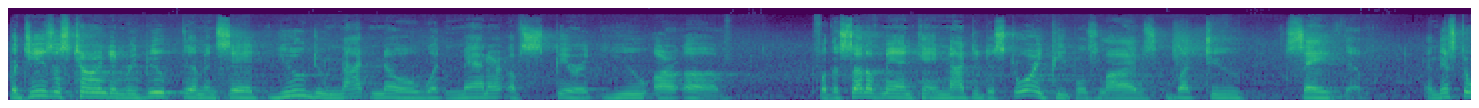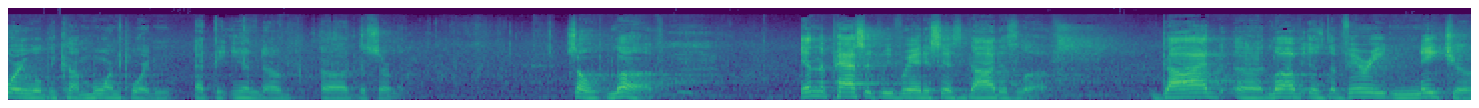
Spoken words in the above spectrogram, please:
But Jesus turned and rebuked them and said, You do not know what manner of spirit you are of. For the Son of Man came not to destroy people's lives, but to save them. And this story will become more important at the end of uh, the sermon. So, love. In the passage we've read, it says God is love. God, uh, love is the very nature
